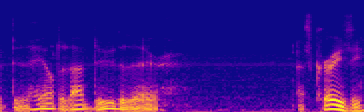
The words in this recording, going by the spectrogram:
what the hell did I do to there? That's crazy.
